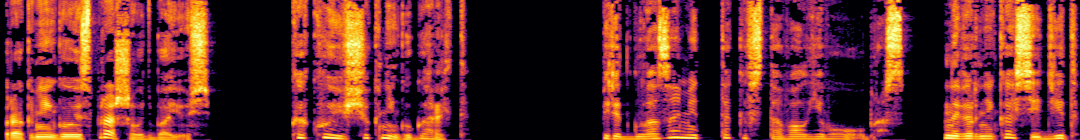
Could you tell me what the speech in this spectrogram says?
«Про книгу и спрашивать боюсь». «Какую еще книгу, Гарольд?» Перед глазами так и вставал его образ. Наверняка сидит,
